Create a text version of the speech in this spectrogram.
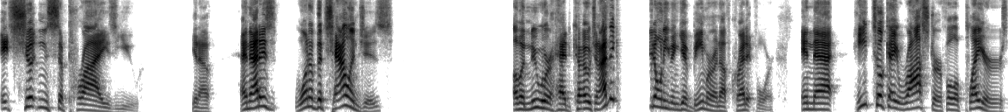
it shouldn't surprise you, you know? And that is one of the challenges of a newer head coach. And I think we don't even give Beamer enough credit for in that he took a roster full of players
